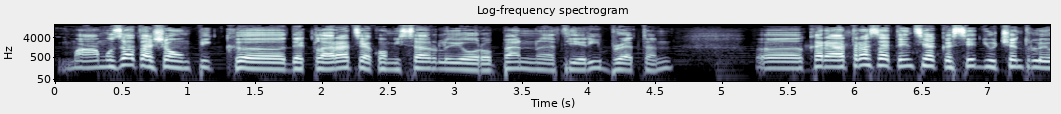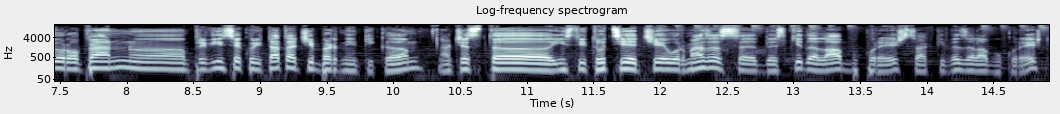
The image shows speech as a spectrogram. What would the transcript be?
M-a amuzat așa un pic uh, declarația comisarului european uh, Thierry Breton, uh, care a atras atenția că sediul Centrului European uh, privind securitatea cibernetică, această instituție ce urmează să deschidă la București, să activeze la București,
